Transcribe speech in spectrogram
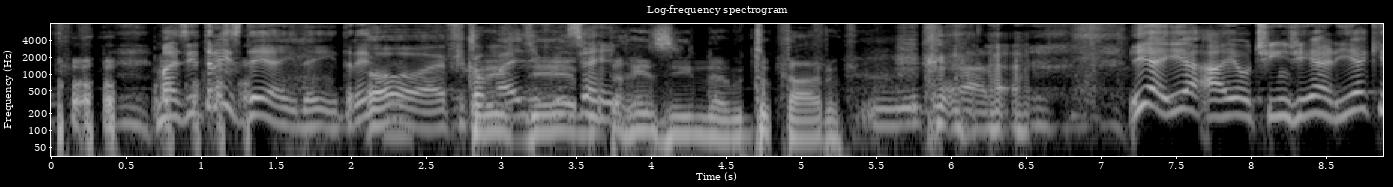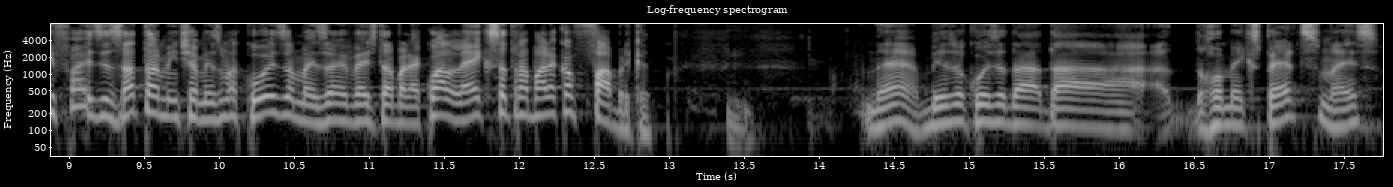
Mas em 3D ainda, em 3D. oh, ficou mais difícil ainda. resina, muito caro. Muito caro. E aí, a IoT Engenharia, que faz exatamente a mesma coisa, mas ao invés de trabalhar com a Alexa, trabalha com a fábrica. Né? Mesma coisa da, da Home Experts, mas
